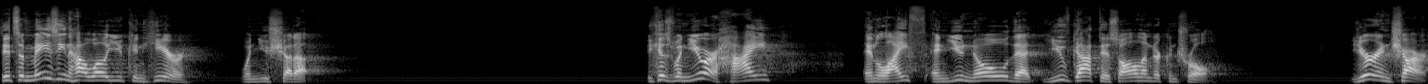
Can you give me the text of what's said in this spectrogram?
It's amazing how well you can hear when you shut up. Because when you are high in life and you know that you've got this all under control, you're in charge.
